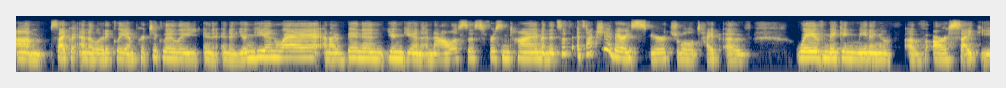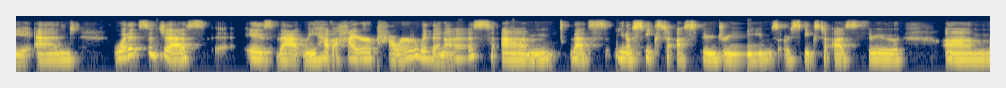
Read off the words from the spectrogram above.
um, psychoanalytically, and particularly in, in, a Jungian way. And I've been in Jungian analysis for some time. And it's, a, it's actually a very spiritual type of way of making meaning of, of our psyche. And what it suggests is that we have a higher power within us um, that's you know speaks to us through dreams or speaks to us through um,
